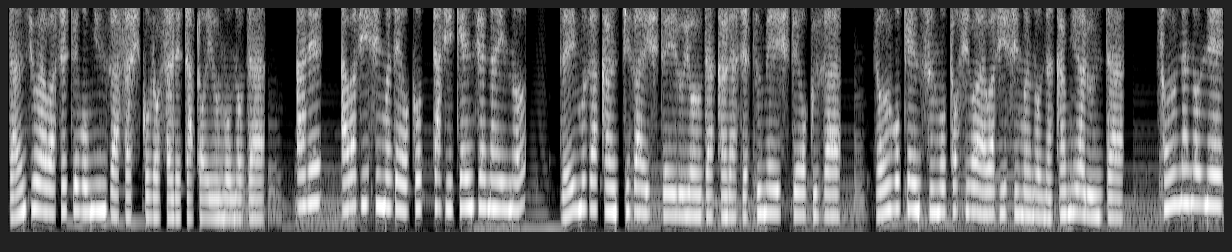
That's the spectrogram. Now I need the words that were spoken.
男女合わせて5人が刺し殺されたというものだ。あれ、淡路島で起こった事件じゃないの？霊夢が勘違いしているようだから説明しておくが、兵庫県洲本市は淡路島の中にあるんだ。そうなのね、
